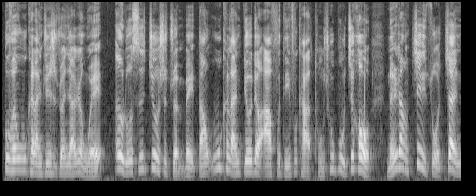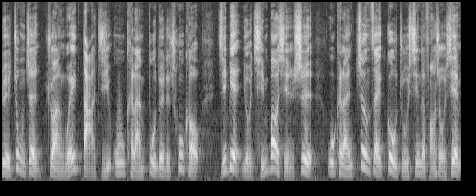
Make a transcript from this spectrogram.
部分乌克兰军事专家认为，俄罗斯就是准备当乌克兰丢掉阿夫迪夫卡突出部之后，能让这座战略重镇转为打击乌克兰部队的出口。即便有情报显示，乌克兰正在构筑新的防守线，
